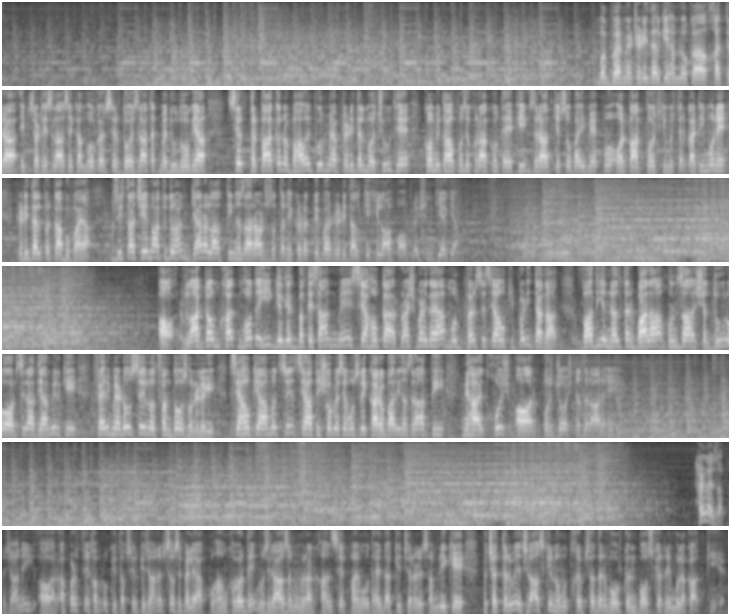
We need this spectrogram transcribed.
मुल्क भर में टिड्डी दल के हमलों का खतरा इकसठ अजला से कम होकर सिर्फ़ दो अजला तक महदूद हो गया। सिर्फ़ थरपाकर और बहावलपुर में अब टिड्डी दल मौजूद है। कौमी तहफ़ खुराकों, तहकीक ज़रात के सूबाई महकमों और पाक फौज की मुश्तर टीमों ने टिड्डी दल पर काबू पाया। गुजशत छः माह के दौरान ग्यारह लाख तीन हज़ार आठ सौ सत्तर एकड़ रकबे पर टिड्डी दल के खिलाफ ऑपरेशन किया गया। और लॉकडाउन खत्म होते ही गिलगित बल्तिसान में सियाहों का रश बढ़ गया। मुल्क भर से सियाहों की बड़ी तादाद। वादी नलतर, बाला, हंजा, शंदूर और जिला दियामिर की फेरी मेडोज से लुत्फानंदोज होने लगी। सियाहों की आमद से सियाती शोबे से मुस्लिम कारोबारी हजरात भी नहायत खुश और पुरजोश नज़र आ रहे हैं। हेडलाइंस आपने जानी और अब पढ़ते खबरों की तफसील की जानब। सबसे पहले आपको हम खबर दें वजी अजम इमरान खान से अकवा मुतहदा की जनरल असम्बली के पचहत्तरवें अजलास के नमतखब सदर वोल्कन बॉस्कर ने मुलाकात की है।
